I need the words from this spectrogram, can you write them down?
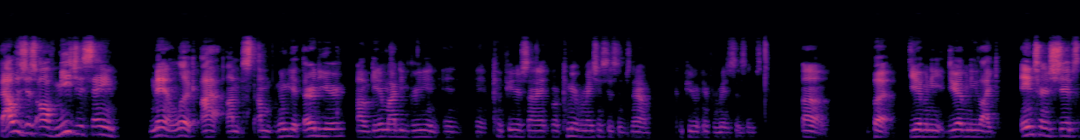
that was just off me just saying, man, look, I, I'm I'm gonna be a third year. I'm getting my degree in, in, in computer science or computer information systems now, computer information systems. Um, but do you have any do you have any like internships?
